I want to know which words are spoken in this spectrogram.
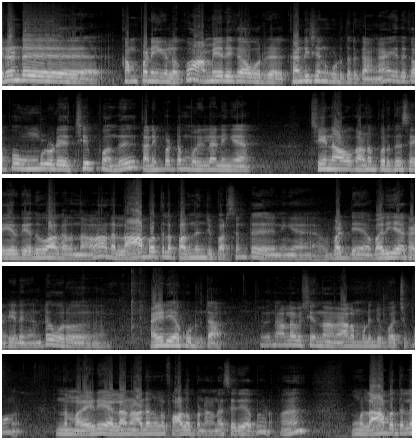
இரண்டு கம்பெனிகளுக்கும் அமெரிக்கா ஒரு கண்டிஷன் கொடுத்துருக்காங்க. இதுக்கப்புறம் உங்களுடைய சிப் வந்து தனிப்பட்ட முறையில் நீங்கள் சீனாவுக்கு அனுப்புறது செய்கிறது எதுவாக இருந்தாலும் அந்த லாபத்தில் பதினஞ்சு பர்சன்ட்டு நீங்கள் வட்டி வரியாக கட்டிடுங்கன்ட்டு ஒரு ஐடியா கொடுத்துட்டாங்க. இது நல்ல விஷயந்தான் வேலை முடிஞ்சு போச்சு போங்க. இந்த மாதிரி ஐடியா எல்லா நாடுகளும் ஃபாலோ பண்ணாங்கன்னா சரியாக போயிடும். உங்கள் லாபத்தில்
